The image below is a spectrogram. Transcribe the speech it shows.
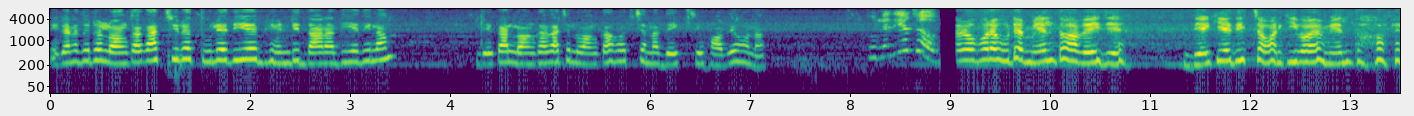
এখানে দুটো লঙ্কা গাছ ছিল তুলে দিয়ে ভেন্ডির দানা দিয়ে দিলাম। বেকার লঙ্কা গাছে লঙ্কা হচ্ছে না দেখছি হবেও না। তুলে দিয়েছ? এর ওপরে উঠে মেলতে হবে এই যে দেখিয়ে দিচ্ছে আমার কীভাবে মেলতে হবে।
